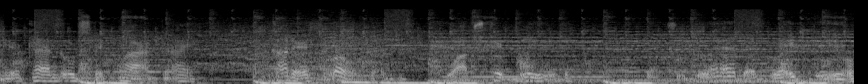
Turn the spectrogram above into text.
near Candlestick Park. I cut her throat and watched her bleed. She bled a great deal.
